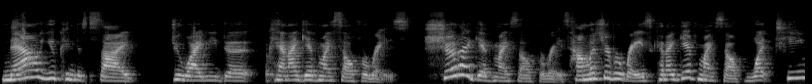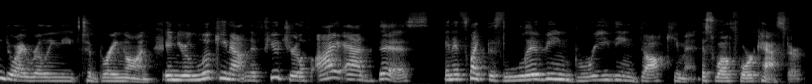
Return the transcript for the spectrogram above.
Now you can decide do I need to, can I give myself a raise? Should I give myself a raise? How much of a raise can I give myself? What team do I really need to bring on? And you're looking out in the future. If I add this, and it's like this living, breathing document, this wealth forecaster.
